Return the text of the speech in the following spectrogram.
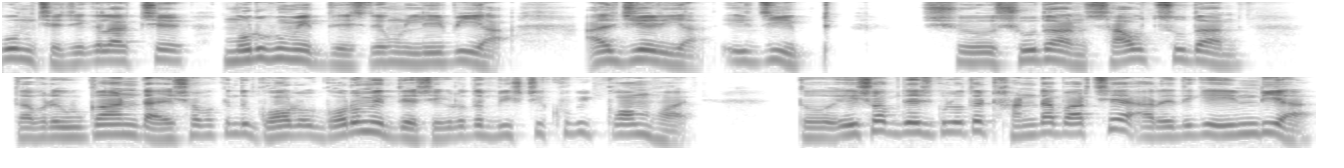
কমছে, যেগুলো হচ্ছে মরুভূমির দেশ, যেমন Libya, Algeria, Egypt Sudan, South Sudan তারপরে উগান্ডা এসব কিন্তু গর- গরমের দেশ, এগুলোতে বৃষ্টি খুবই কম হয়। তো এইসব দেশগুলোতে ঠান্ডা বাড়ছে, আর এদিকে ইন্ডিয়া,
